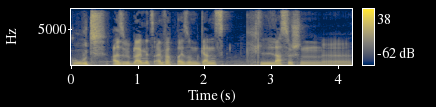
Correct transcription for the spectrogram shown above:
Gut, also wir bleiben jetzt einfach bei so einem ganz klassischen äh,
